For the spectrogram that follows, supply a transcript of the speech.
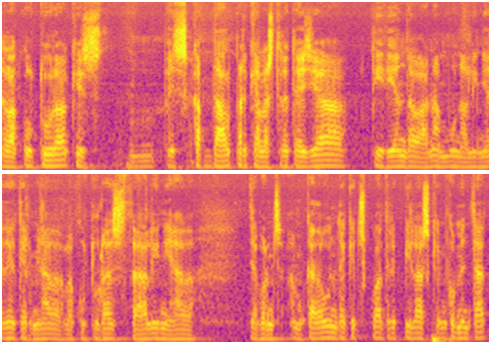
de la cultura que és, és capdalt perquè l'estratègia tiri endavant amb una línia determinada. La cultura està alineada. Llavors, amb cada un d'aquests quatre pilars que hem comentat,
